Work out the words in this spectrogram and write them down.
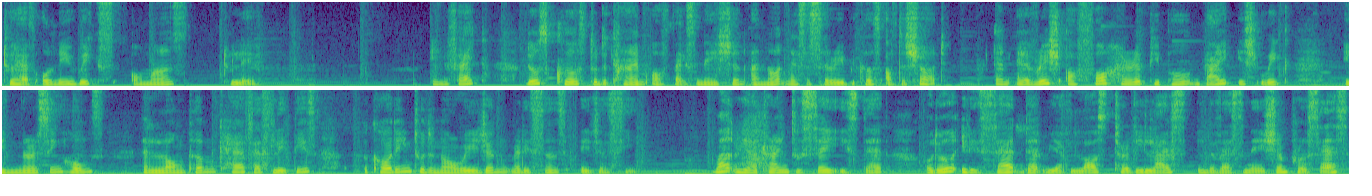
to have only weeks or months to live. In fact, those close to the time of vaccination are not necessary because of the shot. An average of 400 people die each week in nursing homes and long term care facilities, according to the Norwegian Medicines Agency. What we are trying to say is that although it is sad that we have lost 30 lives in the vaccination process,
